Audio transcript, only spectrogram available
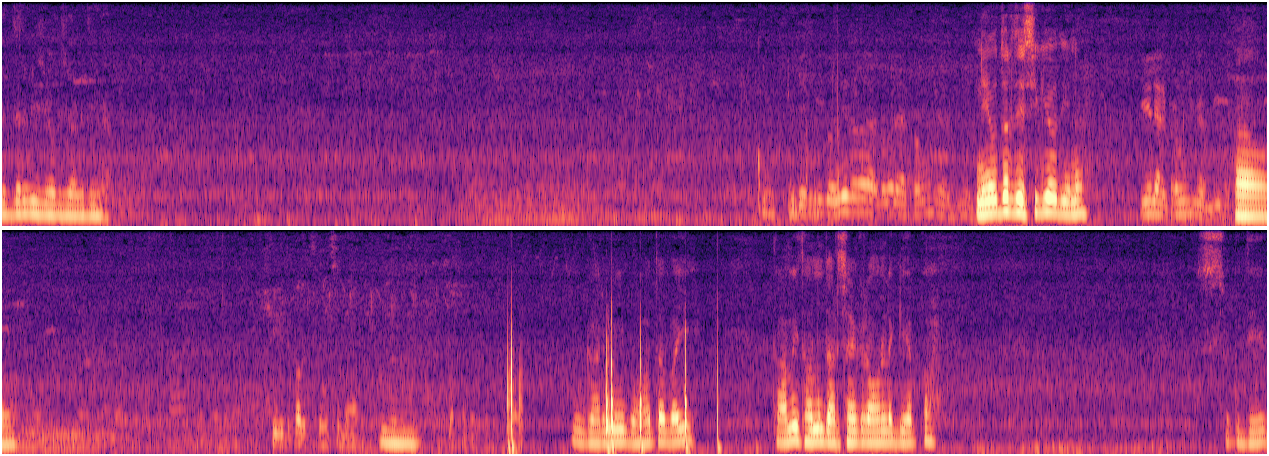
ਇੱਧਰ ਵੀ ਜੋਗ ਜਗਦੀ ਆ। ਨਹੀਂ ਉਧਰ ਦੇਸੀ ਘਿਓ ਦੀ ਨਾ। ਇਹ ਇਲੈਕਟ੍ਰੋਨ ਵੀ ਜਾਂਦੀ ਹਾਂ। ਸ਼ਹੀਦ ਭਗਤ ਸਿੰਘ ਹਮ। ਗਰਮੀ ਬਹੁਤ ਆ ਬਾਈ। ਤਾਂ ਵੀ ਤੁਹਾਨੂੰ ਦਰਸ਼ਨ ਕਰਾਉਣ ਲੱਗੇ ਆਪਾਂ। ਸੁਖਦੇਵ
